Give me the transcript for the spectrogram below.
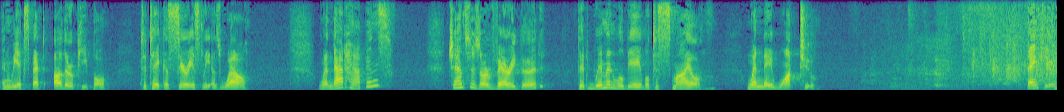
and we expect other people to take us seriously as well. When that happens, chances are very good that women will be able to smile when they want to. Thank you.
